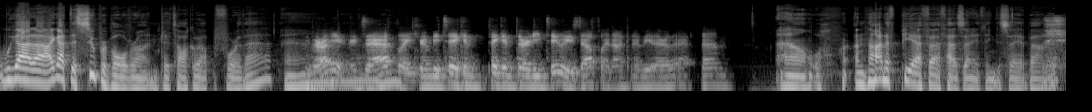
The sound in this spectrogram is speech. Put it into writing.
We got uh, I got the Super Bowl run to talk about before that. and, Right, exactly. You're going to be taking picking 32. He's definitely not going to be there that, then. Well, not if PFF has anything to say about it.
